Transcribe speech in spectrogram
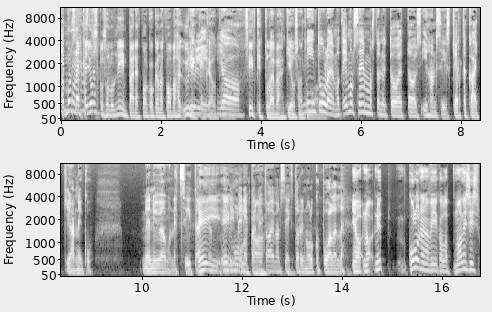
ei mulla mun on ehkä joskus ollut niin päin, että mä oon kokenut, että mä oon vähän ylipukeutunut. Yli, joo. Siitäkin tulee vähän kiusaantunut. Niin olo. tulee, mutta ei mulla semmoista nyt ole, että olisi ihan siis kerta kaikkiaan niin kuin mennyt yöunet siitä. Ei- että ei meni, menipä mullakaan. nyt aivan sektorin ulkopuolelle. Joo, no nyt kuluneena viikonloppu, mä olin siis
